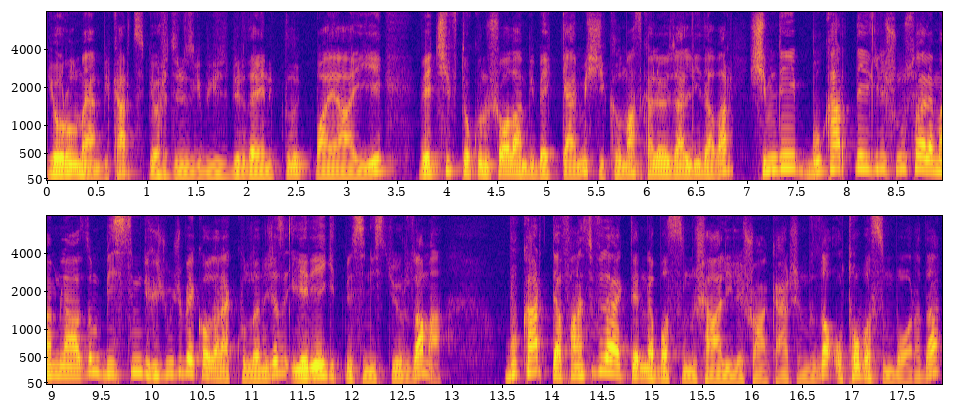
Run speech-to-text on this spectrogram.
yorulmayan bir kart. Gördüğünüz gibi 101 dayanıklılık bayağı iyi ve çift dokunuşu olan bir bek gelmiş. Yıkılmaz kale özelliği de var. Şimdi bu kartla ilgili şunu söylemem lazım. Biz şimdi hücumcu bek olarak kullanacağız. İleriye gitmesini istiyoruz ama bu kart defansif özelliklerine basılmış haliyle şu an karşımızda. Oto basım bu arada.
